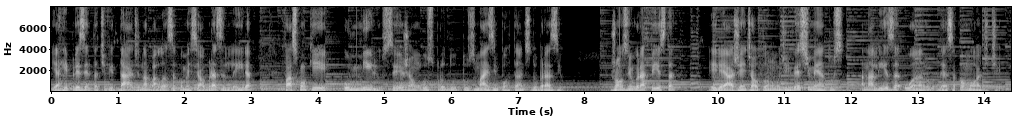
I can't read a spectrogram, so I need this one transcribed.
e a representatividade na balança comercial brasileira faz com que o milho seja um dos produtos mais importantes do Brasil. Joãozinho Grafista, ele é agente autônomo de investimentos, analisa o ano dessa commodity.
